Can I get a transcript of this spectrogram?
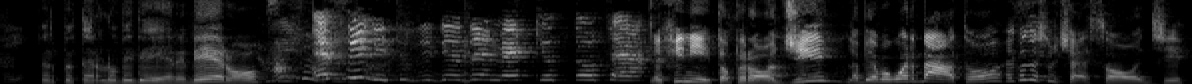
Sì. per poterlo vedere, vero? Sì, È finito il video del vecchio te. È finito per oggi? L'abbiamo guardato? E cosa è successo oggi?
